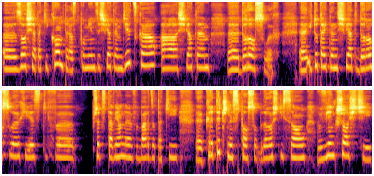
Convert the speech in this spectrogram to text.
e, Zosia, taki kontrast pomiędzy światem dziecka a światem e, dorosłych. I tutaj ten świat dorosłych jest w przedstawiony w bardzo taki krytyczny sposób. Dorośli są w większości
